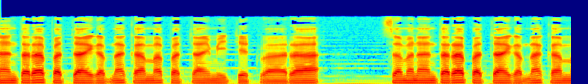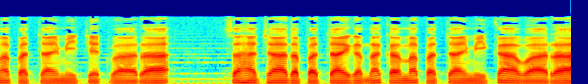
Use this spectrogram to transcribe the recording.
นันตรปัจจัยกับนกรรมปัจจัยมีเจ็ดวาระ สมนันตรปัจจัยกับนกรรมปัจจัยมีเจ็ดวาระ สหชาตปัจจัยกับนกรรมปัจจัยมีเก้าวาระ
